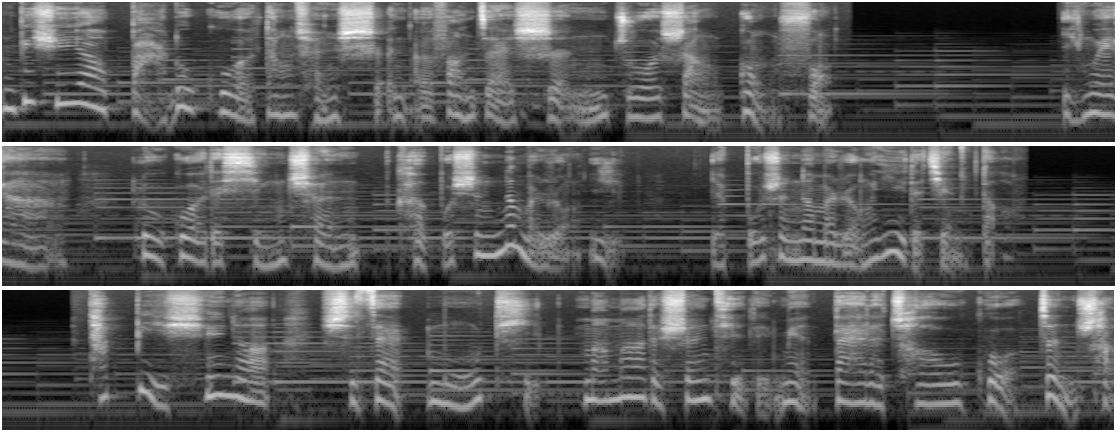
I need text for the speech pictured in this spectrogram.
你必须要把路过当成神，而放在神桌上供奉，因为啊，路过的行程可不是那么容易，也不是那么容易的见到。他必须呢是在母体妈妈的身体里面待了超过正常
